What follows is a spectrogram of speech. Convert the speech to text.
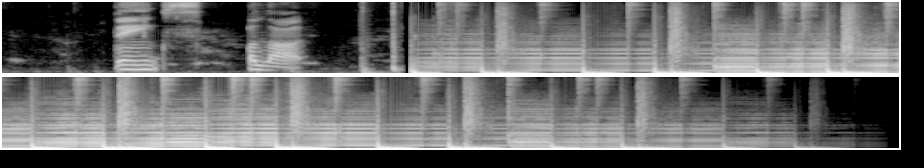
Thanks a lot.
